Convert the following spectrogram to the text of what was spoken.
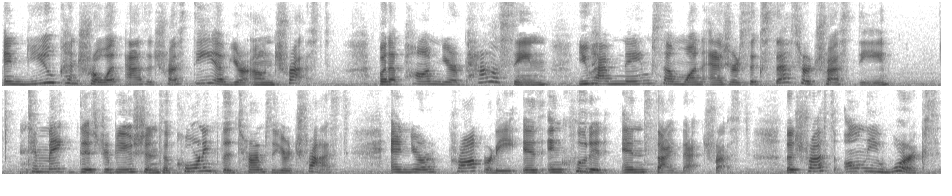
and you control it as a trustee of your own trust but upon your passing, you have named someone as your successor trustee to make distributions according to the terms of your trust and your property is included inside that trust. The trust only works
